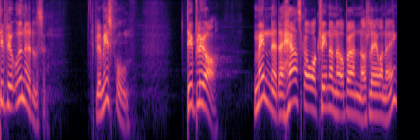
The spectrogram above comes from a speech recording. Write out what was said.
det bliver udnyttelse. Det bliver misbrug. Det bliver mændene, der hersker over kvinderne og børnene og slaverne. Ikke?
